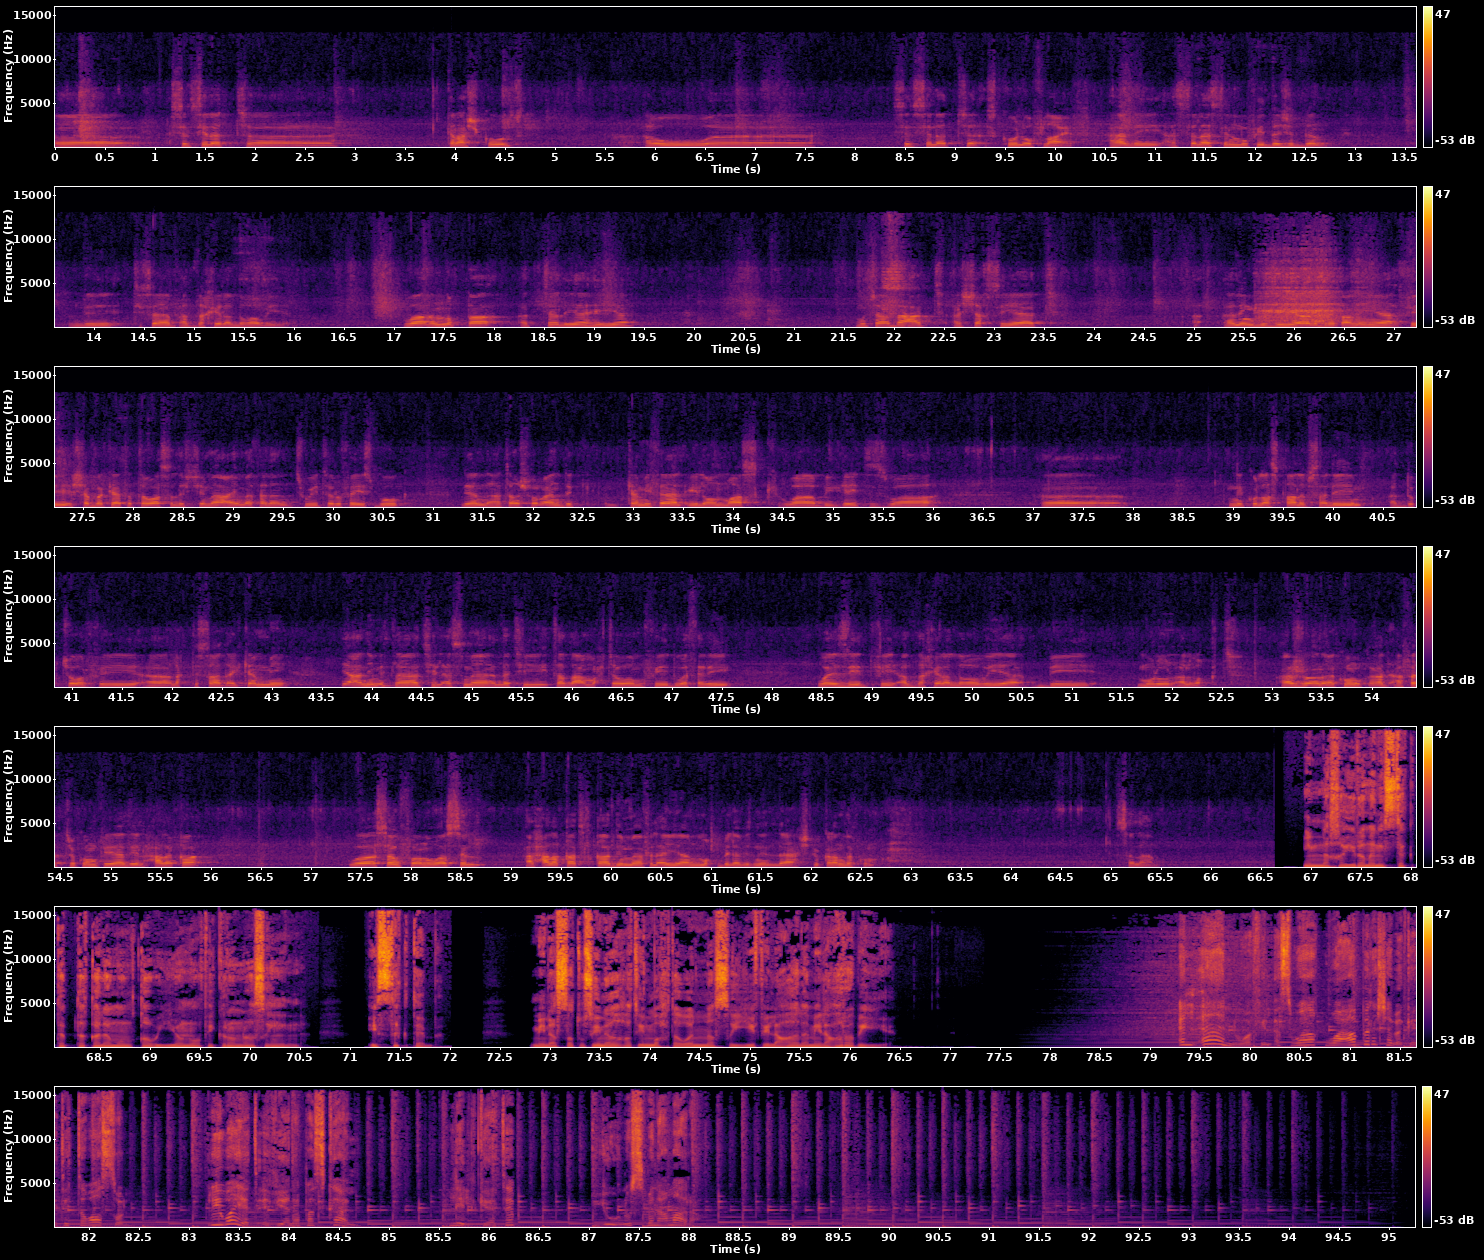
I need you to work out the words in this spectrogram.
آه، سلسلة Crash آه، Course أو سلسلة School of Life هذه السلاسل مفيدة جدا لاكتساب الذخيرة اللغوية. والنقطة التالية هي متابعة الشخصيات الإنجليزية والبريطانية في شبكات التواصل الاجتماعي مثلا تويتر وفيسبوك لأنها تنشر عندك كمثال إيلون ماسك وبيل جيتس و آه، نيكولاس طالب سليم الدكتور في آه، الاقتصاد الكمي. يعني مثل هذه الأسماء التي تضع محتوى مفيد وثري ويزيد في الذخيرة اللغوية بمرور الوقت. أرجو أن أكون قد أفدتكم في هذه الحلقة وسوف نواصل الحلقات القادمة في الأيام المقبلة بإذن الله. شكرا لكم. سلام. إن خير من استكتبت قلم قوي وفكر رصين. استكتب. منصة صناعة المحتوى النصي في العالم العربي. وفي الأسواق وعبر شبكات التواصل. رواية إفيانا باسكال. للكاتب يونس بن عمارة.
